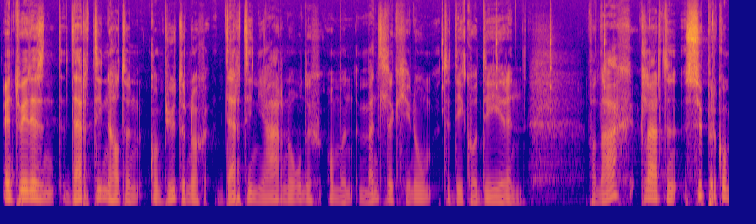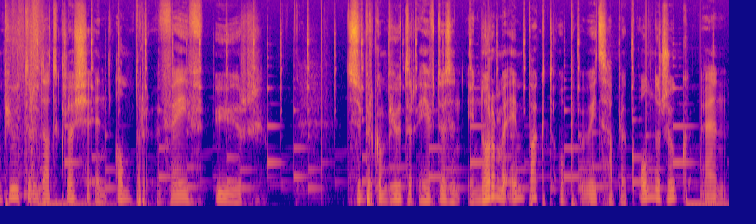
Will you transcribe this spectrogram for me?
In 2013 had een computer nog 13 jaar nodig om een menselijk genoom te decoderen. Vandaag klaart een supercomputer dat klusje in amper 5 uur. De supercomputer heeft dus een enorme impact op wetenschappelijk onderzoek en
